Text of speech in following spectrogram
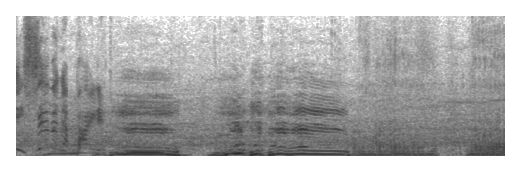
27 to bite it.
